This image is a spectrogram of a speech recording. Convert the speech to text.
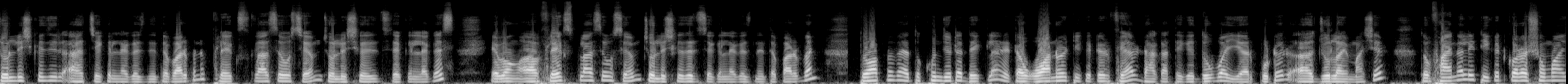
চল্লিশ কেজির চেক ইন লাগেজ নিতে পারবেন। ফ্লেক্স ক্লাসেও সেম চল্লিশ কেজির চেক ইন লাগেজ এবং ফ্লেক্স প্লাসেও সেম চল্লিশ কেজির চেক ইন লাগেজ নিতে পারবেন। তো আপনারা এতক্ষণ যেটা দেখলেন, এটা ওয়ান ওয়ে টিকিটের ফেয়ার ঢাকা থেকে দুবাই এয়ারপোর্টের জুলাই মাসের। তো ফাইনালি টিকিট করার সময়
